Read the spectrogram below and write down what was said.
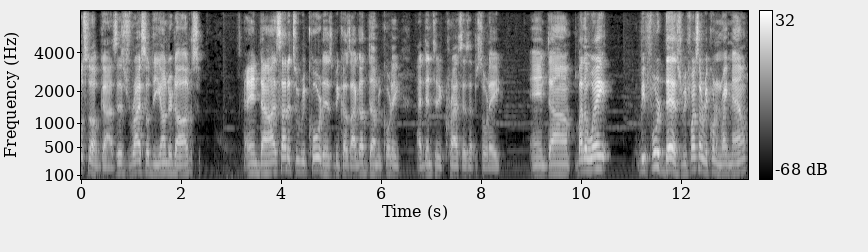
What's up, guys? It's Rise of the Underdogs. And uh, I decided to record this because I got done recording Identity Crisis Episode 8. And um, by the way, before this, before I start recording right now,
